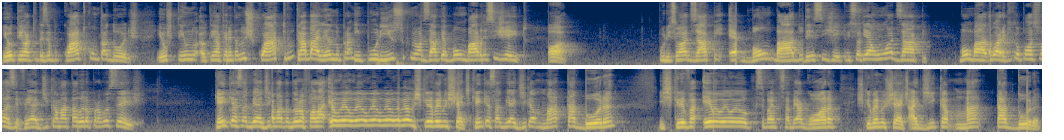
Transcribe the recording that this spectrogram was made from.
Eu tenho aqui, por exemplo, quatro computadores. Eu tenho, eu tenho a ferramenta nos quatro trabalhando para mim. Por isso que meu WhatsApp é bombado desse jeito. Ó, por isso o WhatsApp é bombado desse jeito. Isso aqui é um WhatsApp bombado. Agora, o que, que eu posso fazer? Vem a dica matadora para vocês. Quem quer saber a dica matadora, falar eu, eu, eu, eu, eu, eu, eu, escreva aí no chat. Quem quer saber a dica matadora, escreva eu, eu, eu, que você vai saber agora. Escreva aí no chat. A dica matadora.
